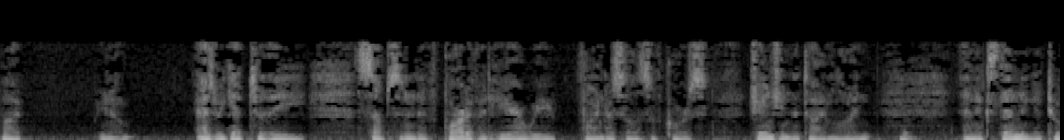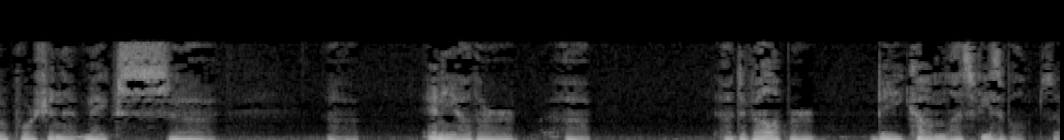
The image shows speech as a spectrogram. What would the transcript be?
but you know, as we get to the substantive part of it here, we find ourselves, of course, changing the timeline and extending it to a portion that makes uh, uh, any other uh, a developer become less feasible. So.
